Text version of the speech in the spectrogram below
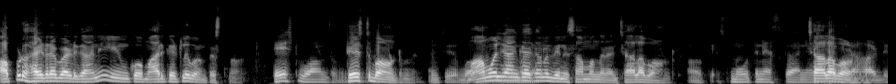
అప్పుడు హైదరాబాద్ కానీ ఇంకో మార్కెట్లో పంపిస్తున్నాం. టేస్ట్ బాగుంటుంది. టేస్ట్ బాగుంటుంది. మామూలు జాంకాయ కన్నా దీనికి సంబంధం లేదు. చాలా బాగుంటుంది. ఓకే. స్మూత్నెస్ కానీ చాలా బాగుంటుంది. హార్డ్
